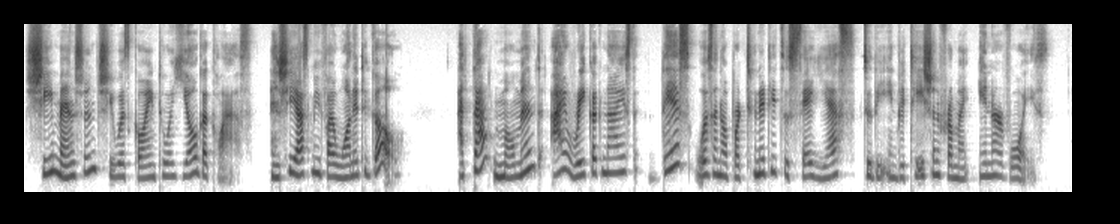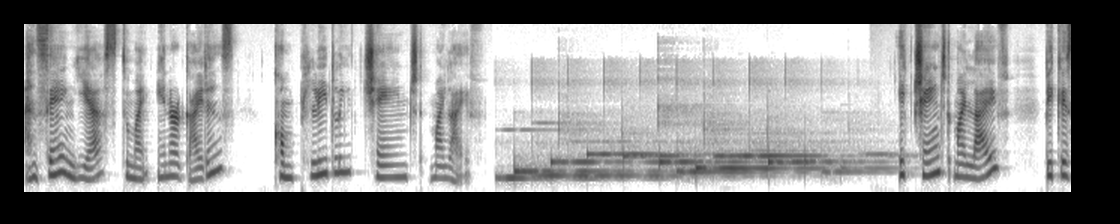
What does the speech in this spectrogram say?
she mentioned she was going to a yoga class and she asked me if I wanted to go. At that moment, I recognized this was an opportunity to say yes to the invitation from my inner voice. And saying yes to my inner guidance completely changed my life. It changed my life because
